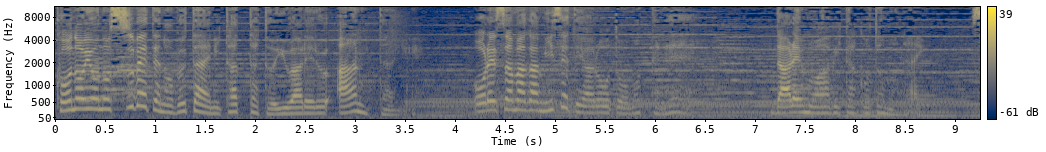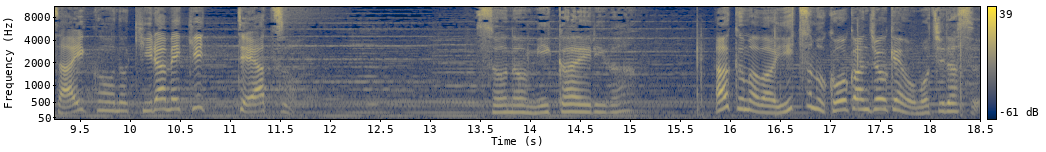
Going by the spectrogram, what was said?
この世の全ての舞台に立ったと言われるあんたに。俺様が見せてやろうと思ってね。誰も浴びたこともない。最高のきらめきってやつを。その見返りは？悪魔はいつも交換条件を持ち出す。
